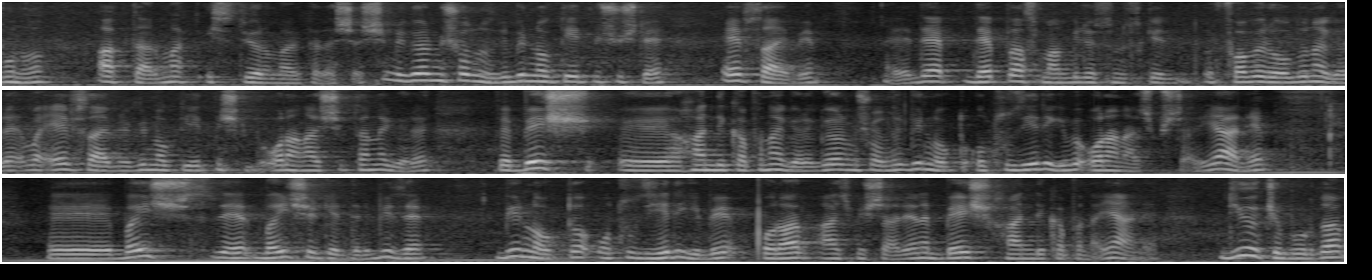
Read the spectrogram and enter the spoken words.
bunu aktarmak istiyorum arkadaşlar. Şimdi görmüş olduğunuz gibi 1.73 ile ev sahibi de, deplasman biliyorsunuz ki favori olduğuna göre ve ev sahibine 1.70 gibi oran açtıklarına göre ve 5 e, handikapına göre görmüş olduğunuz 1.37 gibi oran açmışlar. Yani e, bahis, bahis şirketleri bize 1.37 gibi oran açmışlar. Yani 5 handikapına. Yani diyor ki burada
